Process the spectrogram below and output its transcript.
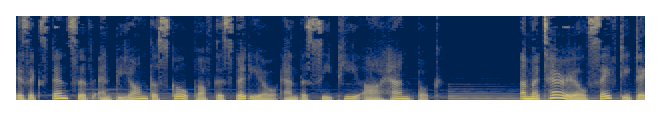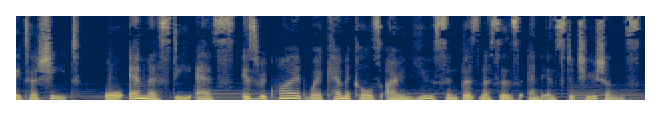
is extensive and beyond the scope of this video and the CPR handbook. A material safety data sheet or MSDS, is required where chemicals are in use in businesses and institutions.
